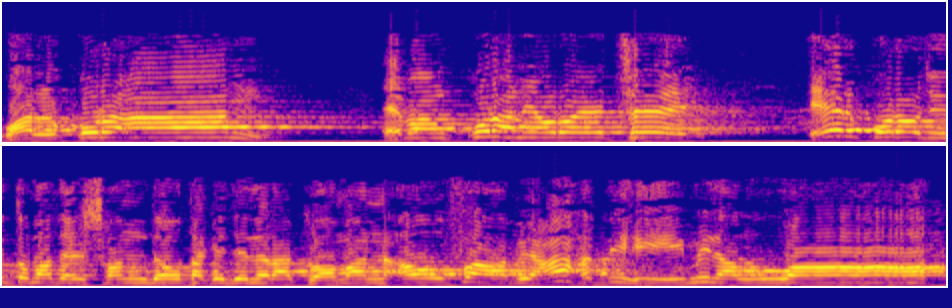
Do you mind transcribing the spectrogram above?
ওয়াল কোরআন এবং কোরআনেও রয়েছে। এরপরেও যদি তোমাদের সন্দেহ থাকে, জেনে রাখো, মান আহদিহি মিন আল্লাহ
